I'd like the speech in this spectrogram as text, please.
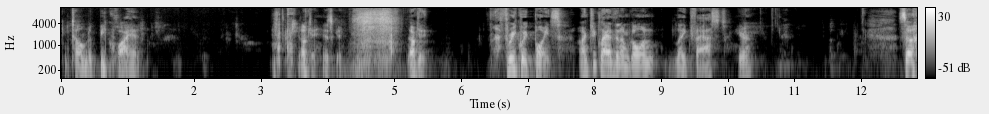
can tell them to be quiet. okay, it's good. Okay, three quick points. Aren't you glad that I'm going like fast here? So,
